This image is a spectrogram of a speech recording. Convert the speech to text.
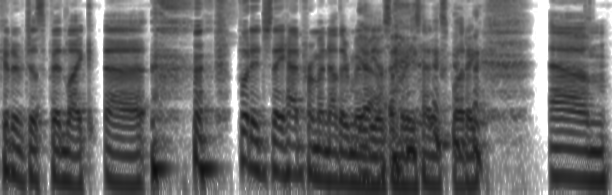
could have just been like uh, footage they had from another movie yeah. of somebody's head exploding. Um,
